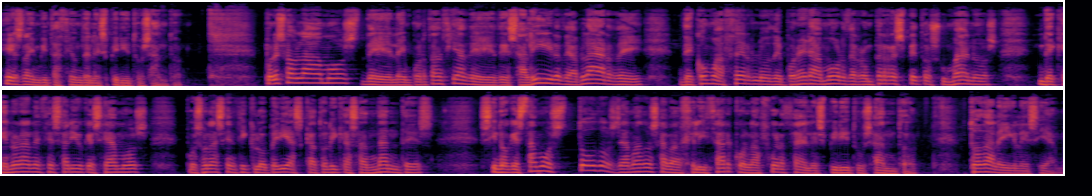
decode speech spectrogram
Es la invitación del Espíritu Santo. Por eso hablábamos de la importancia de, salir, de hablar, de, de, cómo hacerlo, de poner amor, de romper respetos humanos, de que no era necesario que seamos pues unas enciclopedias católicas andantes, sino que estamos todos llamados a evangelizar con la fuerza del Espíritu Santo, toda la Iglesia.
